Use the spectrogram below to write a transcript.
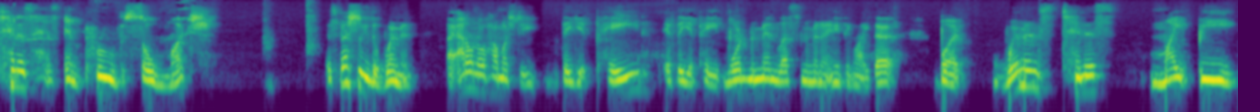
tennis has improved so much, especially the women. Like, I don't know how much they, they get paid, if they get paid more than the men, less than the men, or anything like that. But women's tennis might be,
